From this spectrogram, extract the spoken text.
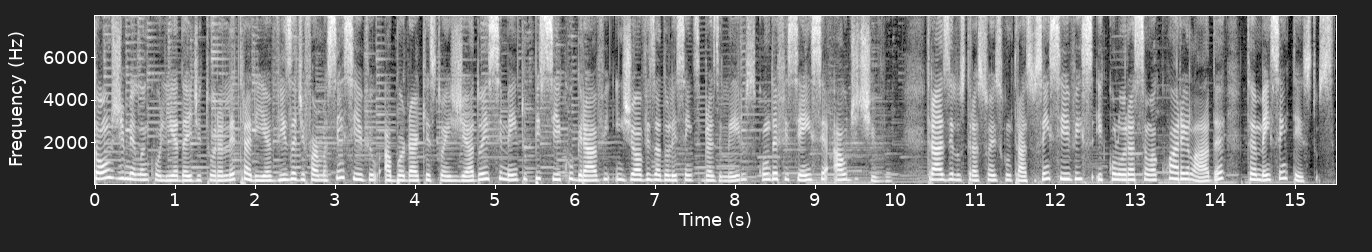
Tons de Melancolia da editora Letraria visa de forma sensível abordar questões de adoecimento psíquico grave em jovens adolescentes brasileiros com deficiência auditiva. Traz ilustrações com traços sensíveis e coloração aquarelada, também sem textos.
